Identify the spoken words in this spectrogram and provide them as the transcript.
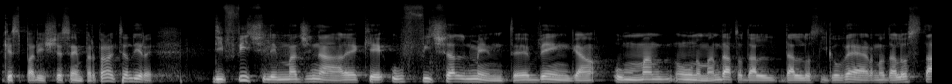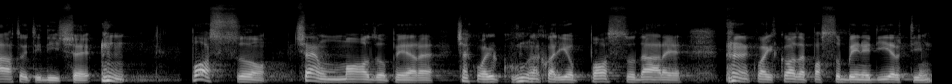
che sparisce sempre, però intendo dire difficile immaginare che ufficialmente venga un man- uno mandato dal, dallo governo, dallo Stato e ti dice posso, c'è un modo per, c'è qualcuno al quale io posso dare qualcosa, posso benedirti.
